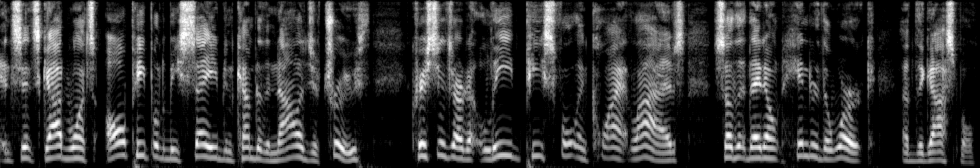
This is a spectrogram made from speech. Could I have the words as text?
and since God wants all people to be saved and come to the knowledge of truth Christians are to lead peaceful and quiet lives so that they don't hinder the work of the gospel.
